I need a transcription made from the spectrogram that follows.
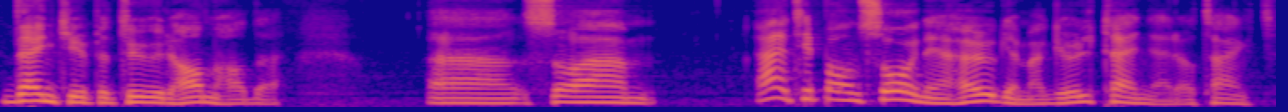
den type tur han hadde. Uh, så um, jeg tippa han så den haugen med gulltenner og tenkte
